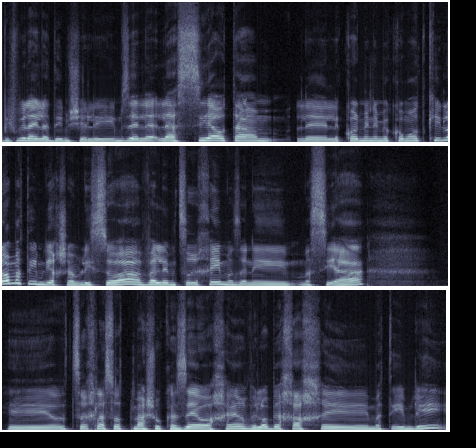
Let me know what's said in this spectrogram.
בשביל הילדים שלי, אם זה להסיע אותם ל, לכל מיני מקומות, כי לא מתאים לי עכשיו לנסוע, אבל הם צריכים, אז אני מסיעה. אה, או צריך לעשות משהו כזה או אחר, ולא בהכרח אה, מתאים לי,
